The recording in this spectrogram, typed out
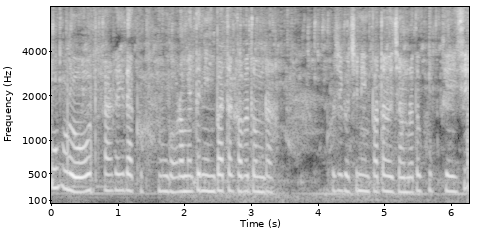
খুব রোদ আর এই দেখো গরমে তো নিম পাতা খাবে তোমরা। কচি কচি নিম পাতা হয়েছে আমরা তো খুব খেয়েছি।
